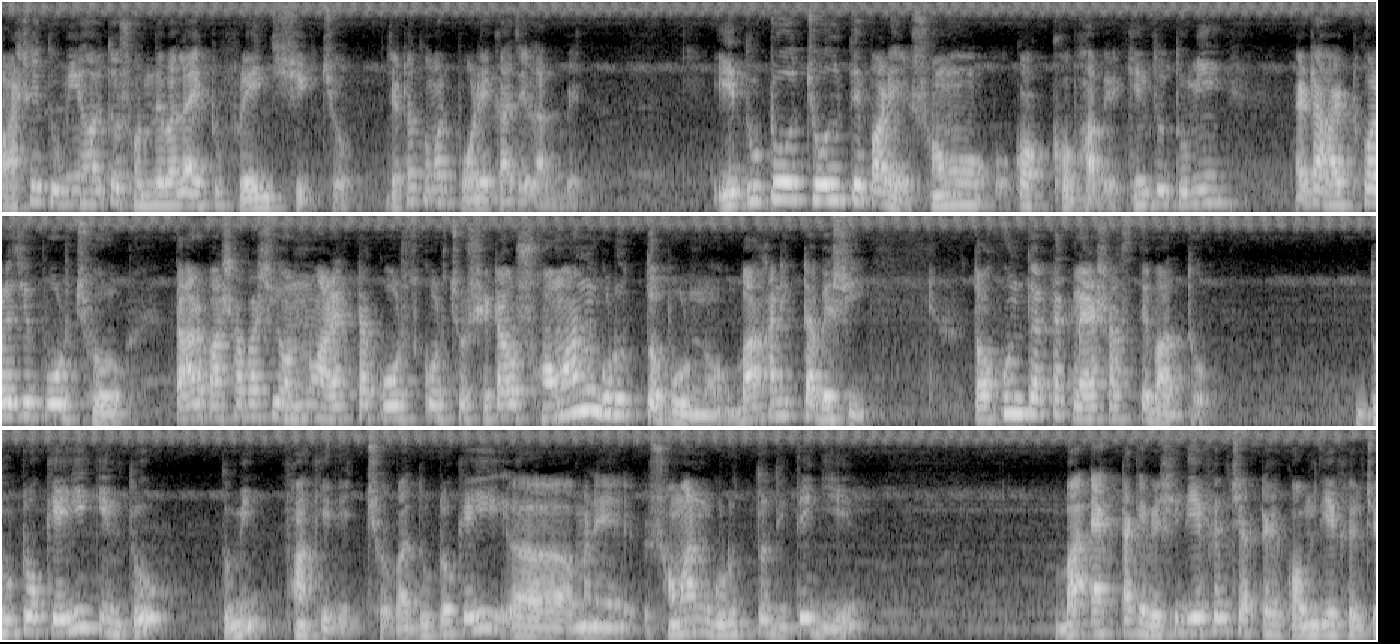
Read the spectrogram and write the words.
পাশে তুমি হয়তো সন্ধেবেলা একটু ফ্রেঞ্চ শিখছো, যেটা তোমার পরে কাজে লাগবে। এ দুটো চলতে পারে সমকক্ষভাবে, কিন্তু তুমি একটা আর্ট কলেজে পড়ছো, তার পাশাপাশি অন্য আরেকটা কোর্স করছ, সেটাও সমান গুরুত্বপূর্ণ বা খানিকটা বেশি, তখন তো একটা ক্ল্যাশ আসতে বাধ্য। দুটোকেই কিন্তু তুমি ফাঁকি দিচ্ছ বা দুটোকেই মানে সমান গুরুত্ব দিতে গিয়ে বা একটাকে বেশি দিয়ে ফেলছো, একটাকে কম দিয়ে ফেলছো,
